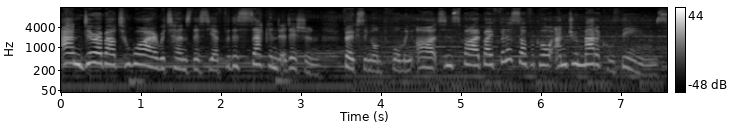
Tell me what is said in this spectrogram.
And Durub Al Tawaya returns this year for the second edition, focusing on performing arts inspired by philosophical and dramatical themes.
